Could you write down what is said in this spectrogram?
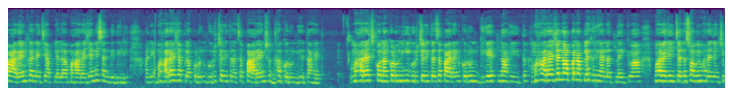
पारायण करण्याची आपल्याला महाराजांनी संधी दिली आणि महाराज आपल्याकडून गुरुचरित्राचं पारायण सुद्धा करून घेत आहेत. महाराज कोणाकडूनही गुरुचरित्राचं पारायण करून घेत नाहीत? महाराजांना आपण आपल्या घरी आणत नाही किंवा महाराजांची आता स्वामी महाराजांची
